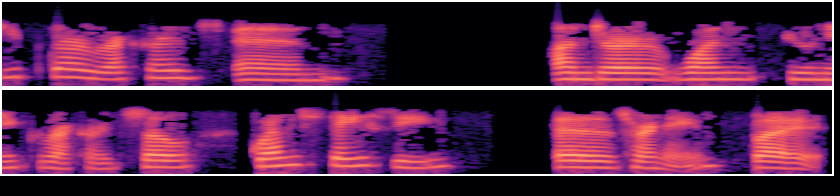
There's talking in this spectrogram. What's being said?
keep their records in under one unique record. So Gwen Stacy is her name, but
